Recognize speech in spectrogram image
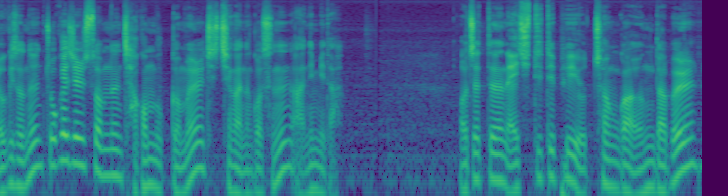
여기서는 쪼개질 수 없는 작업 묶음을 지칭하는 것은 아닙니다. 어쨌든 HTTP 요청과 응답을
